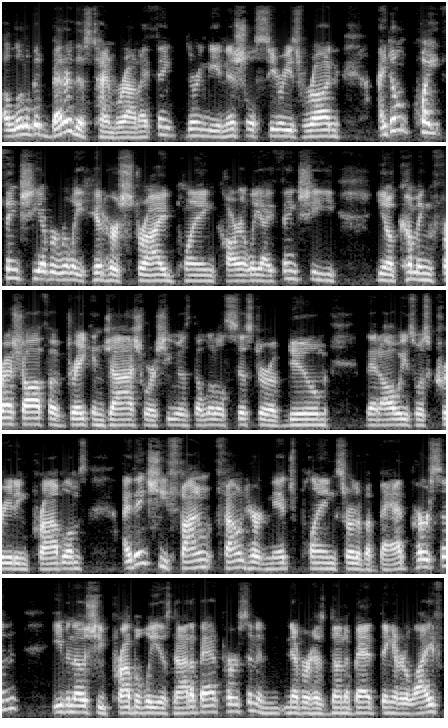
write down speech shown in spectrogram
a little bit better this time around. I think during the initial series run, I don't quite think she ever really hit her stride playing Carly. I think she, you know, coming fresh off of Drake and Josh, where she was the little sister of Doom that always was creating problems. I think she found found her niche playing sort of a bad person even though she probably is not a bad person and never has done a bad thing in her life.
